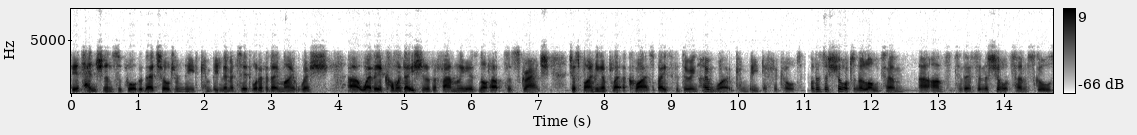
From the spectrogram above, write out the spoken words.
the attention and support that their children need can be limited, whatever they might wish. Uh, where the accommodation of the family is not up to scratch, just finding a, pl- a quiet space for doing homework can be difficult. Well, there's a short and a long term uh, answer to this. In the short term, schools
